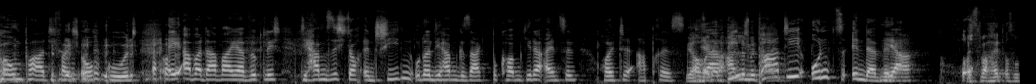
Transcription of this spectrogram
Homeparty fand ich auch gut. Ey, aber da war ja wirklich, die haben sich doch entschieden oder die haben gesagt bekommen, jeder einzeln heute Abriss. Ja, Auf heute der alle mit Beachparty und in der Villa. Ja. Es war halt auch so.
